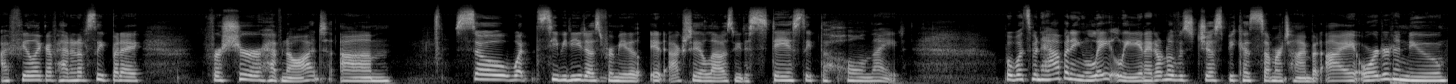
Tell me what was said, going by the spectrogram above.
I feel like I've had enough sleep, but I for sure have not. Um, so what CBD does for me, it actually allows me to stay asleep the whole night. But what's been happening lately, and I don't know if it's just because summertime, but I ordered a new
